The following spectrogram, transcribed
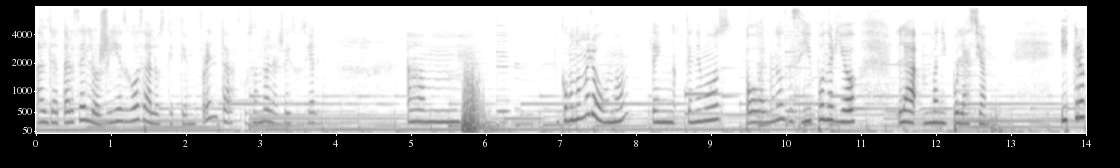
al tratarse de los riesgos a los que te enfrentas usando las redes sociales. Como número uno, tenemos, o al menos decidí poner yo, la manipulación. Y creo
